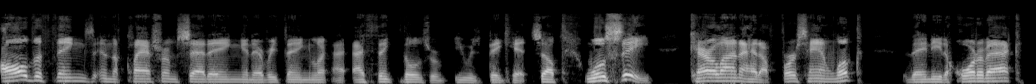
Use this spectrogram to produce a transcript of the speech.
all the things in the classroom setting and everything, I, I think those were, he was big hit. So we'll see. Carolina had a first hand look. They need a quarterback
